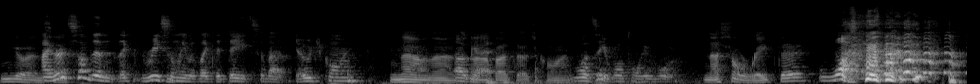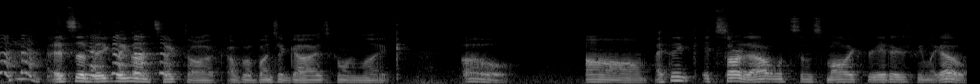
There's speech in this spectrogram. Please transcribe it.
You can go ahead and I say. heard something like recently with like the dates about Dogecoin. No, no, it's Okay. not about Dogecoin. What's April 24? National Rape Day? What? It's a big thing on TikTok of a bunch of guys going like, "Oh, um, I think it started out with some smaller creators being like, "Oh,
